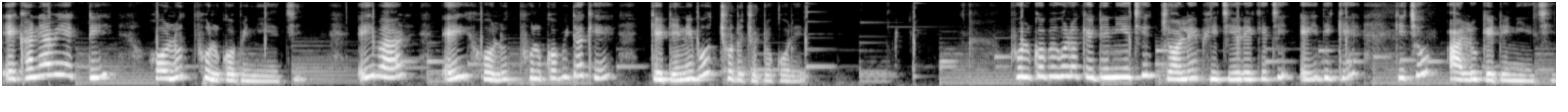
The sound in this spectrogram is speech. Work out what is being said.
এখানে আমি একটি হলুদ ফুলকপি নিয়েছি। এইবার এই হলুদ ফুলকপিটাকে কেটে নেব ছোট ছোট করে। ফুলকপিগুলো কেটে নিয়েছি, জলে ভিজিয়ে রেখেছি এই দিকে কিছু আলু কেটে নিয়েছি।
